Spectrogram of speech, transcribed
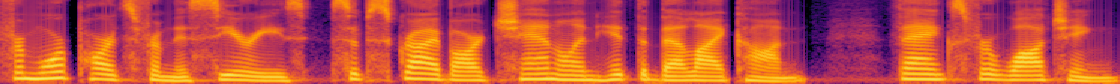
For more parts from this series, subscribe our channel and hit the bell icon. Thanks for watching.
